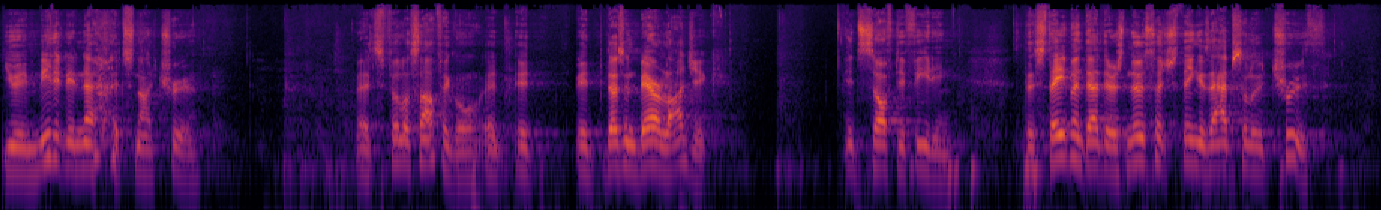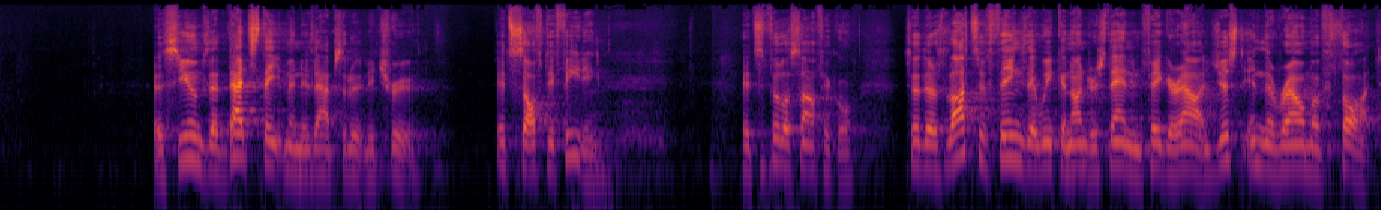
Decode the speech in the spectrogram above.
you immediately know it's not true. It's philosophical. It, it, it doesn't bear logic. It's self defeating. The statement that there's no such thing as absolute truth assumes that that statement is absolutely true. It's self defeating. It's philosophical. So there's lots of things that we can understand and figure out just in the realm of thought.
